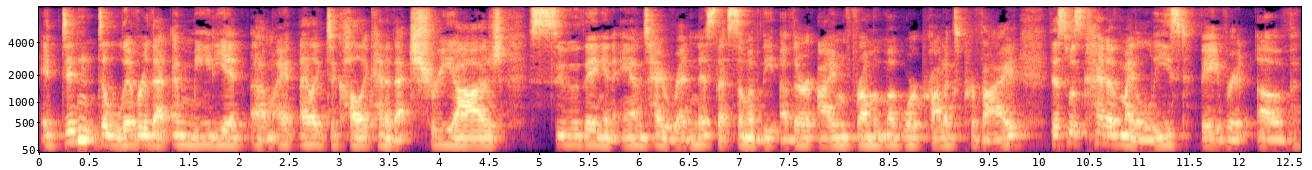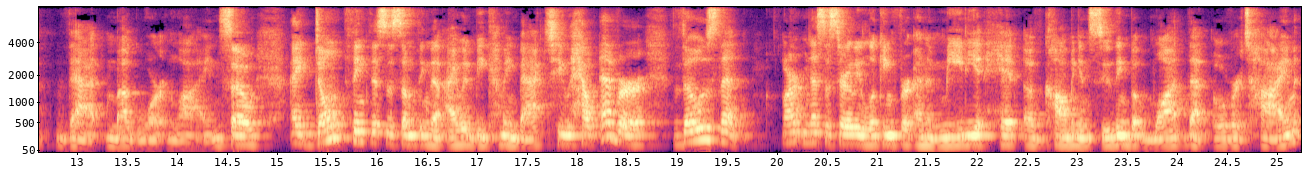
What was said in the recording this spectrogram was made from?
It didn't deliver that immediate, um, I, I, like to call it kind of that triage, soothing and anti-redness that some of the other I'm From Mugwort products provide. This was kind of my least favorite of that Mugwort line. So I don't think this is something that I would be coming back to. However, those that aren't necessarily looking for an immediate hit of calming and soothing, but want that over time,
